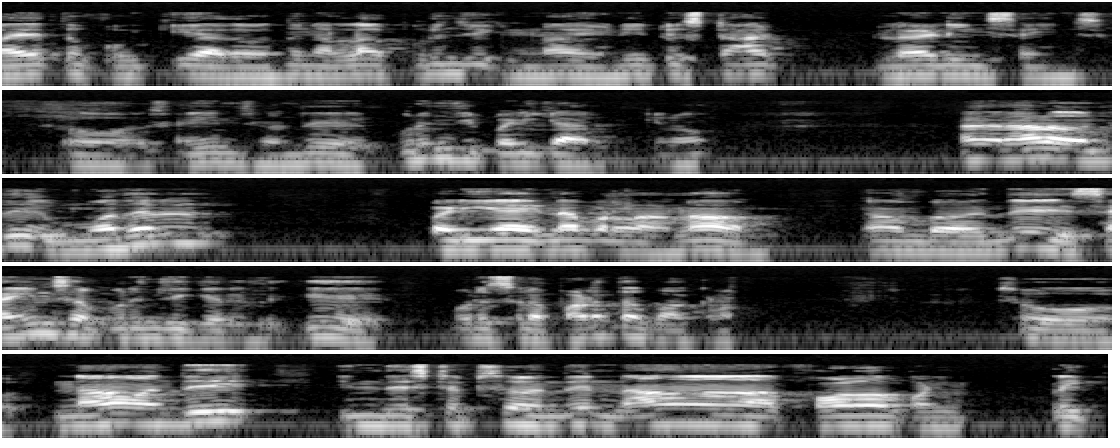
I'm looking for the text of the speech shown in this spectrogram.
பயத்தை போக்கி அதை வந்து நல்லா புரிஞ்சுக்கணும்னா you need to start learning science so science வந்து புரிஞ்சு படிக்க ஆரம்பிக்கணும். அதனால வந்து முதல் படியா என்ன பண்ணலாம்னா நம்ம வந்து சயின்ஸை புரிஞ்சுக்கிறதுக்கு ஒரு சில படத்தை பார்க்கலாம் ஸோ நான் வந்து இந்த ஸ்டெப்ஸ் வந்து நான் ஃபாலோ பண் லைக்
